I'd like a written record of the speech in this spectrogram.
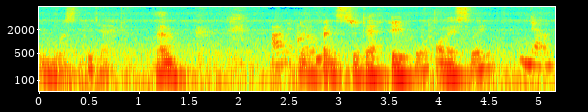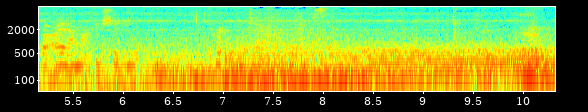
You must be deaf. Um, no offense to deaf people, honestly. No, but I am actually pretty deaf. so- Um,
